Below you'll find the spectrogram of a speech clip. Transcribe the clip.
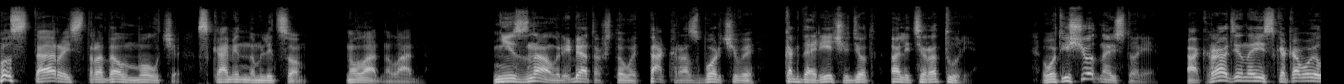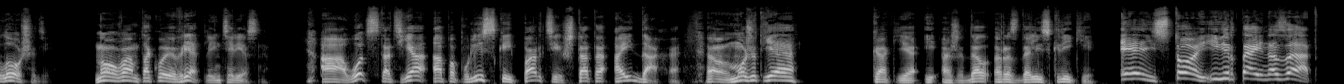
но старый страдал молча, с каменным лицом. Ну ладно, ладно. Не знал, ребята, что вы так разборчивы, когда речь идет о литературе. Вот еще одна история. О краденой скаковой лошади. Но вам такое вряд ли интересно. А вот статья о популистской партии штата Айдахо. Э, может, я... Как я и ожидал, раздались крики. «Эй, стой и вертай назад!»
